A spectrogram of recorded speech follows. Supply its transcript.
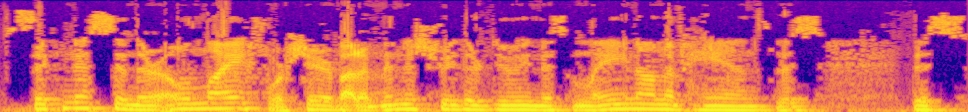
sickness in their own life or share about a ministry they're doing, this laying on of hands, this, this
